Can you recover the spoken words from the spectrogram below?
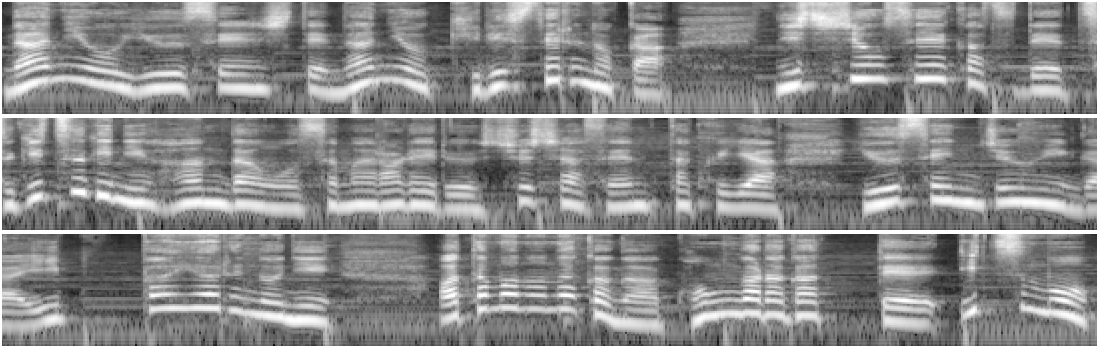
何を優先して何を切り捨てるのか日常生活で次々に判断を迫られる取捨選択や優先順位がいっぱいあるのに頭の中がこんがらがっていつも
